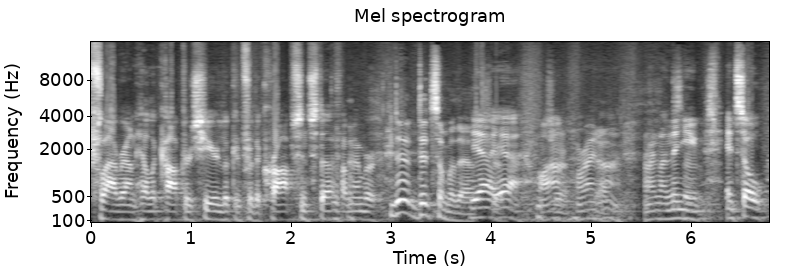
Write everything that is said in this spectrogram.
Fly around helicopters here looking for the crops and stuff. I remember. did, did some of that. Yeah, sure. yeah. Wow. Sure. Right yeah. on. Right on. And then so, you and so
